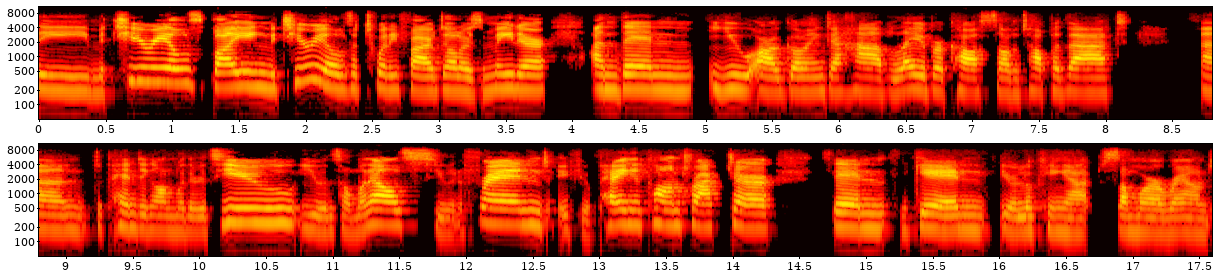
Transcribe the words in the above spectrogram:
the materials, buying materials at $25 a meter. And then you are going to have labor costs on top of that. And depending on whether it's you, you and someone else, you and a friend, if you're paying a contractor, then again, you're looking at somewhere around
